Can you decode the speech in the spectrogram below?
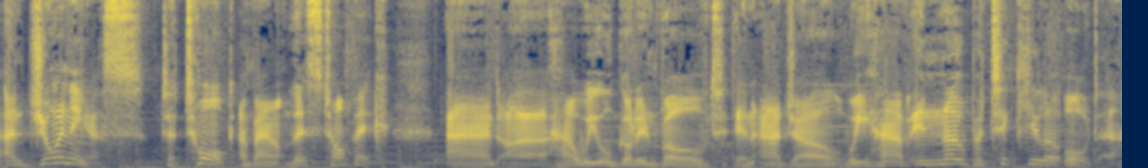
And joining us to talk about this topic and uh, how we all got involved in Agile, we have, in no particular order,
